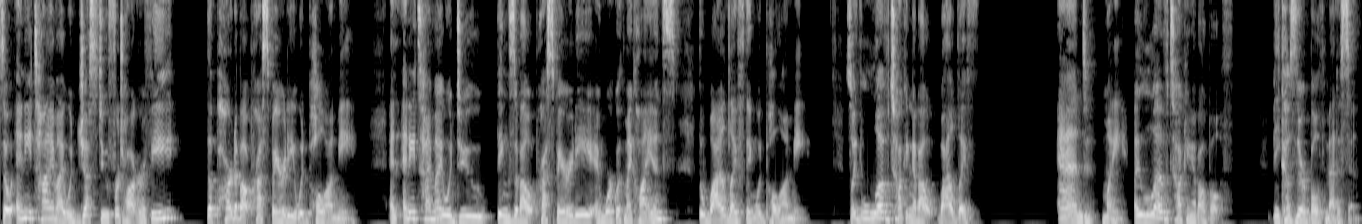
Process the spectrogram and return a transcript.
So anytime I would just do photography, the part about prosperity would pull on me. And anytime I would do things about prosperity and work with my clients, the wildlife thing would pull on me. So I love talking about wildlife and money. I love talking about both because they're both medicine.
